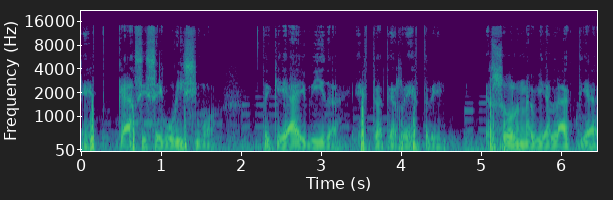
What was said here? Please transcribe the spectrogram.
es casi segurísimo de que hay vida extraterrestre solo en la Vía Láctea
